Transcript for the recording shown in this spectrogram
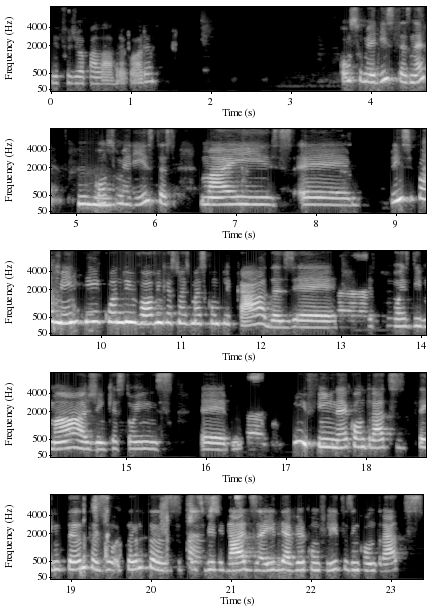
me fugiu a palavra agora consumeristas, né? Uhum. Consumeristas, mas é, principalmente quando envolvem questões mais complicadas, é, questões de imagem, questões é, enfim, né, contratos têm tantas, tantas possibilidades aí de haver conflitos em contratos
